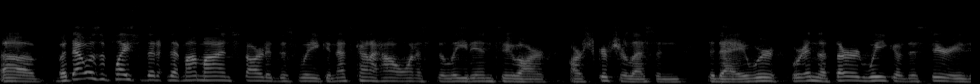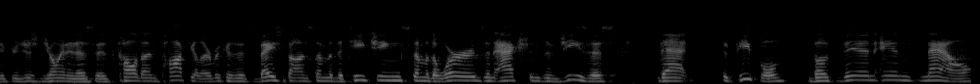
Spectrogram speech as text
Uh, but that was a place that, that my mind started this week, and that's kind of how I want us to lead into our, our scripture lesson today. We're, we're in the third week of this series. If you're just joining us, it's called Unpopular because it's based on some of the teachings, some of the words and actions of Jesus that to people, both then and now,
